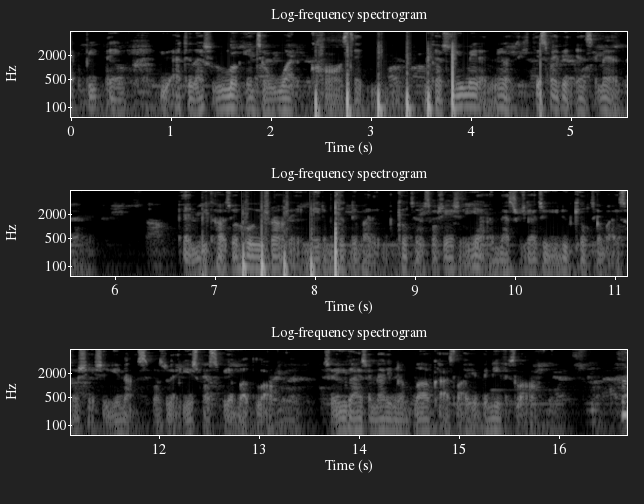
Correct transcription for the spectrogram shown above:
everything. You have to actually look into what caused it. Because you made it, you know, this might be an innocent man and because of who he's around, it made him guilty by the guilty association. Yeah, and that's what you gotta do. You do guilty by association. You're not supposed to. You're supposed to be above the law. So you guys are not even above God's law. You're beneath His law.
